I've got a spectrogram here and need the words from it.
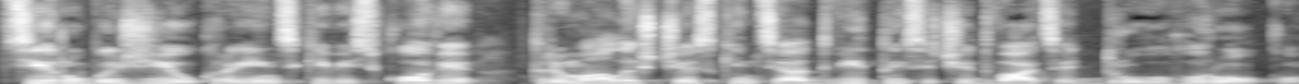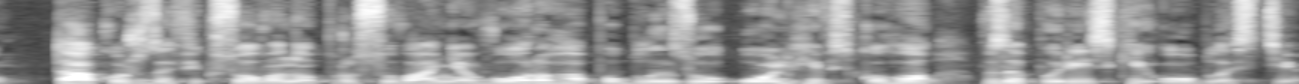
Ці рубежі українські військові тримали ще з кінця 2022 року. Також зафіксовано просування ворога поблизу Ольгівського в Запорізькій області.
